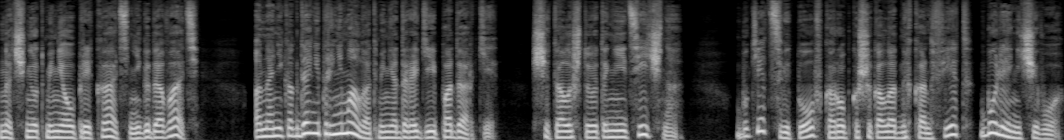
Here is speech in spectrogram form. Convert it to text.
Начнет меня упрекать, негодовать. Она никогда не принимала от меня дорогие подарки. Считала, что это неэтично. Букет цветов, коробка шоколадных конфет, более ничего.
